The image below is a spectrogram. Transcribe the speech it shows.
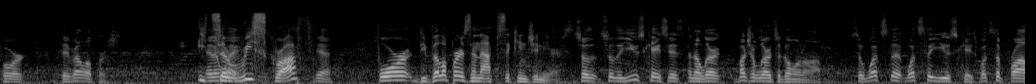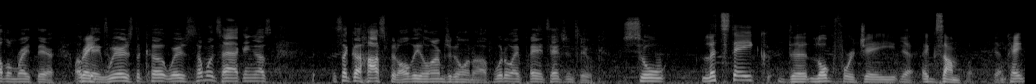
for developers. It's a, a risk graph yeah. for developers and AppSec engineers. So, so the use case is an alert, a bunch of alerts are going off. So what's the, what's the use case? What's the problem right there? Okay, where's the code, where's, someone's hacking us. It's like a hospital, all the alarms are going off. What do I pay attention to? So let's take the log4j yeah. example, yeah. okay?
